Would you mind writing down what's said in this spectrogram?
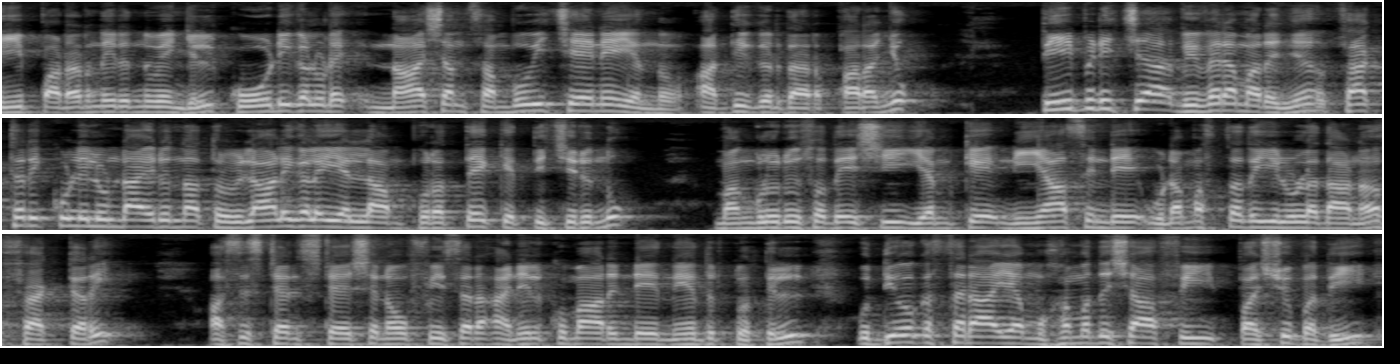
തീ പടർന്നിരുന്നുവെങ്കിൽ കോടികളുടെ നാശം സംഭവിച്ചേനെയെന്ന് അധികൃതർ പറഞ്ഞു. തീ തീപിടിച്ച വിവരമറിഞ്ഞ് ഫാക്ടറിക്കുള്ളിലുണ്ടായിരുന്ന തൊഴിലാളികളെയെല്ലാം പുറത്തേക്കെത്തിച്ചിരുന്നു. മംഗളൂരു സ്വദേശി എം കെ നിയാസിന്റെ ഉടമസ്ഥതയിലുള്ളതാണ് ഫാക്ടറി. അസിസ്റ്റന്റ് സ്റ്റേഷൻ ഓഫീസർ അനിൽകുമാറിന്റെ നേതൃത്വത്തിൽ ഉദ്യോഗസ്ഥരായ മുഹമ്മദ് ഷാഫി പശുപതി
